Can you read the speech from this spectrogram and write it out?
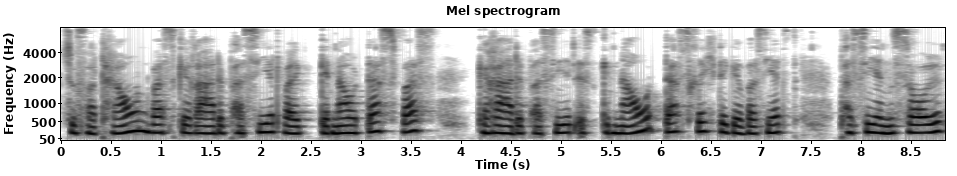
zu vertrauen, was gerade passiert, weil genau das, was gerade passiert, ist genau das Richtige, was jetzt passieren soll,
